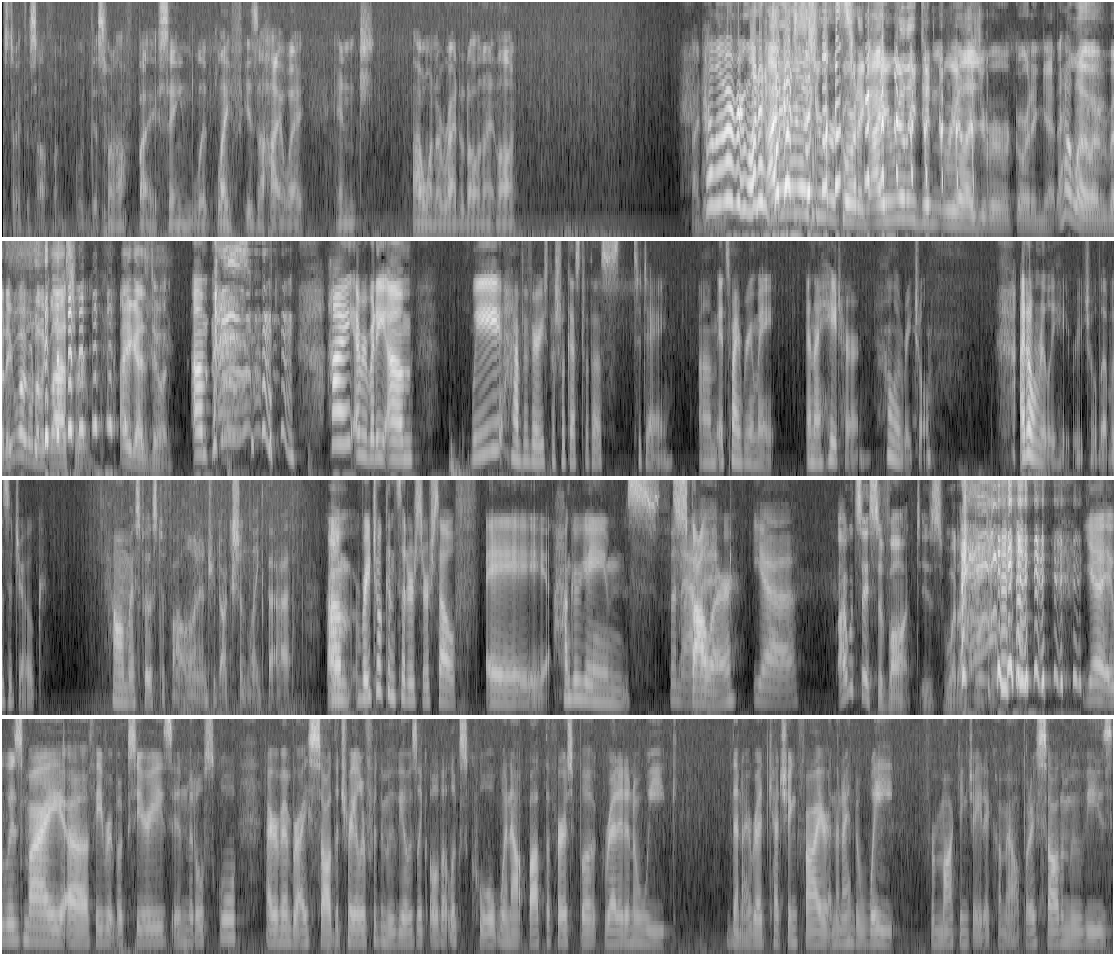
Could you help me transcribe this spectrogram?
start this off one with this one off by saying life is a highway, and I want to ride it all night long. Hello, rea- everyone. And I didn't realize you were recording. I really didn't realize you were recording yet. Hello, everybody. Welcome to the classroom. How you guys doing? Um, hi, everybody. Um, we have a very special guest with us today. Um, it's my roommate, and I hate her. Hello, Rachel. I don't really hate Rachel. That was a joke. How am I supposed to follow an introduction like that? Oh. Um, Rachel considers herself a Hunger Games Fanatic. scholar. Yeah. I would say savant is what I've been doing. Yeah, it was my uh, favorite book series in middle school. I remember I saw the trailer for the movie. I was like, oh, that looks cool. Went out, bought the first book, read it in a week. Then I read Catching Fire, and then I had to wait for Mockingjay to come out. But I saw the movies,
